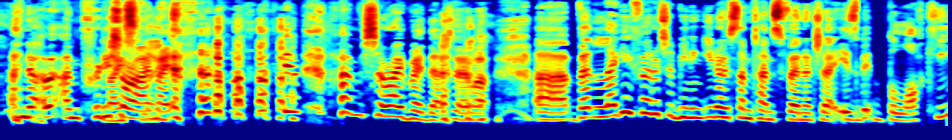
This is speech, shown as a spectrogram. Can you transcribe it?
I know. I'm pretty Nice sure I made. I'm sure I made that term up. Uh, but leggy furniture, meaning you know, sometimes furniture is a bit blocky.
